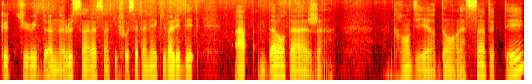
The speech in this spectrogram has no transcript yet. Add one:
que tu lui donnes le saint, la sainte qu'il faut cette année, qui va l'aider à davantage grandir dans la sainteté.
